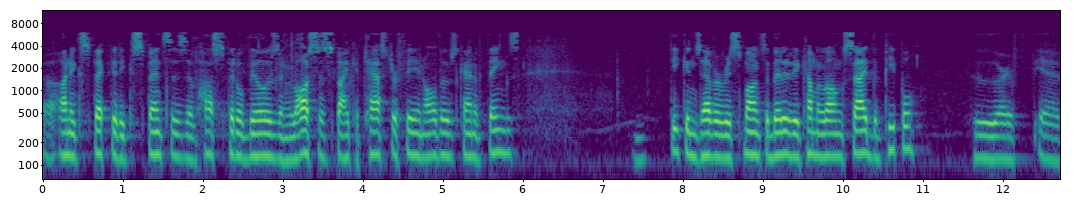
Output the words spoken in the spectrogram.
uh, unexpected expenses of hospital bills and losses by catastrophe and all those kind of things. Deacons have a responsibility to come alongside the people who are uh,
